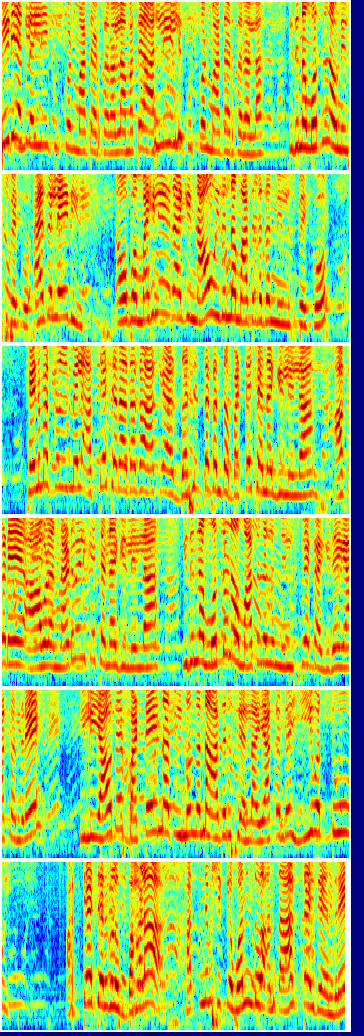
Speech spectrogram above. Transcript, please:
ಮೀಡಿಯಾಗಳಲ್ಲಿ ಕುತ್ಕೊಂಡು ಮಾತಾಡ್ತಾರಲ್ಲ, ಮತ್ತೆ ಅಲ್ಲಿ ಇಲ್ಲಿ ಕುತ್ಕೊಂಡು ಮಾತಾಡ್ತಾರಲ್ಲ, ಇದನ್ನ ಮೊದಲು ನಾವು ನಿಲ್ಲಿಸಬೇಕು. ಆಸ್ ಎ ಲೇಡೀಸ್ ಒಬ್ಬ ಮಹಿಳೆಯರಾಗಿ ನಾವು ಇದನ್ನ ಮಾತಾಡೋದನ್ನ ನಿಲ್ಲಿಸಬೇಕು. ಹೆಣ್ಮಕ್ಳ ಮೇಲೆ ಅತ್ಯಾಚಾರ ಆದಾಗ ಆಕೆ ಧರಿಸಿರ್ತಕ್ಕಂಥ ಬಟ್ಟೆ ಚೆನ್ನಾಗಿರ್ಲಿಲ್ಲ, ಆ ಕಡೆ ಅವಳ ನಡವಳಿಕೆ ಚೆನ್ನಾಗಿರ್ಲಿಲ್ಲ, ಇದನ್ನ ಮೊದಲು ನಾವು ಮಾತಾಡೋದನ್ನ ನಿಲ್ಲಿಸಬೇಕಾಗಿದೆ. ಯಾಕಂದ್ರೆ, ಇಲ್ಲಿ ಯಾವುದೇ ಬಟ್ಟೆಯನ್ನ ಅಥವಾ ಇನ್ನೊಂದನ್ನ ಆಧರಿಸಿ ಅಲ್ಲ. ಯಾಕಂದ್ರೆ, ಇವತ್ತು ಅತ್ಯಾಚಾರಗಳು ಬಹಳ ಹತ್ತು ನಿಮಿಷಕ್ಕೆ ಒಂದು ಅಂತ ಆಗ್ತಾ ಇದೆ ಅಂದ್ರೆ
